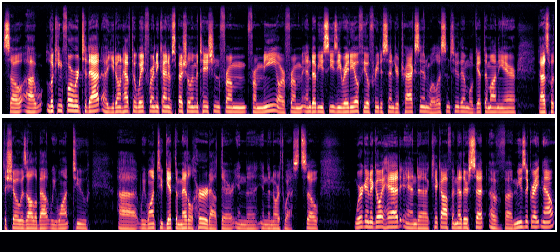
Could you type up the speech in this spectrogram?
So, uh, looking forward to that. Uh, you don't have to wait for any kind of special invitation from from me or from NWCZ Radio. Feel free to send your tracks in. We'll listen to them. We'll get them on the air. That's what the show is all about. We want to uh, we want to get the metal heard out there in the in the Northwest. So, we're going to go ahead and uh, kick off another set of uh, music right now.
